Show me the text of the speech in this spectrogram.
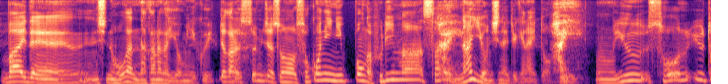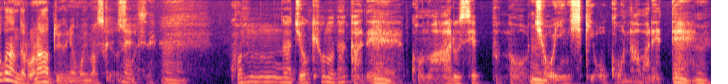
バイデン氏の方がなかなか読みにくい。だからそういう意味じゃそのそこに日本が振り回されないようにしないといけないと、はい。うん、いうそういうとこなんだろうなというふうに思いますけどね。そうですね、うんこんな状況の中で、うん、この RCEP の調印式行われて、うん。うん。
